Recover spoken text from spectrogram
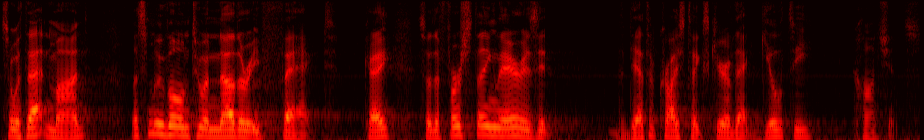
So, with that in mind, let's move on to another effect. Okay? So, the first thing there is it the death of Christ takes care of that guilty conscience.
